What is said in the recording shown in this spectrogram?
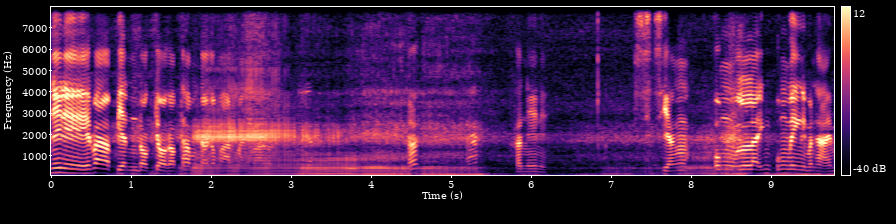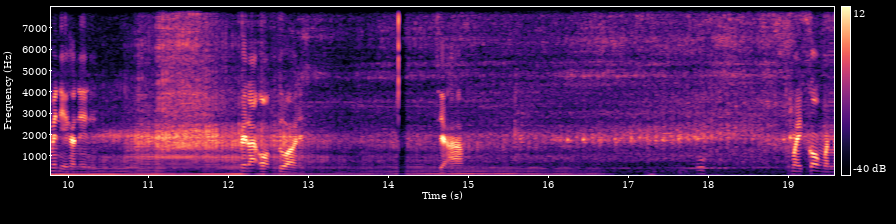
คันนี้นี่เห็นว่าเปลี่ยนดอกจอกับทำกากบาทใหม่มาฮะคันนี้นี่ เสียงปงเล่งปงเล่งนี่มันหายไหมนี่คันนี้นี่เวลาออกตัวเนี่ยเสียอามทำไมกล้องมัน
